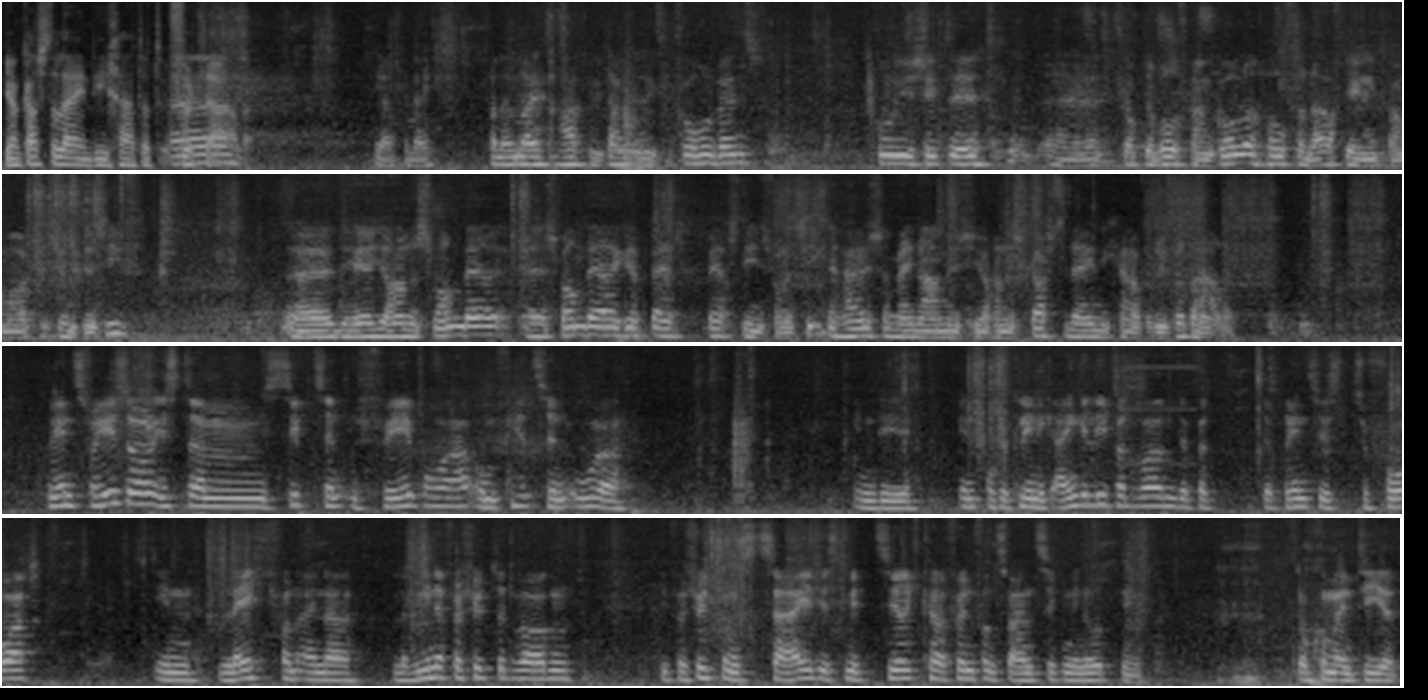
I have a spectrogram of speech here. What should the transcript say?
Jan Kastelein die gaat het vertalen. Ja, vielleicht van hem. Hartelijk dank dat u gekomen bent. Voor u zit uh, dokter Wolfgang Koller, hoofd van de afdeling traumatisch intensief. Uh, de heer Johannes Swamberg, uh, Swamberger, pers, persdienst van het ziekenhuis. En mijn naam is Johannes Kastelein, ik ga voor u vertalen. Prinz Friso ist am 17. Februar um 14 Uhr in die Innsbrucker Klinik eingeliefert worden. Der, der Prinz ist zuvor in Lech von einer Lawine verschüttet worden. Die Verschüttungszeit ist mit circa 25 Minuten dokumentiert.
